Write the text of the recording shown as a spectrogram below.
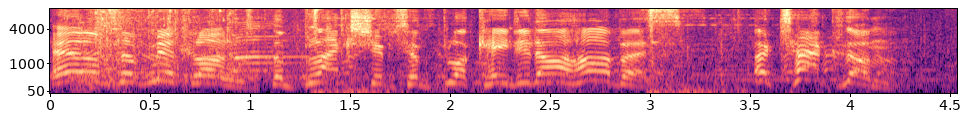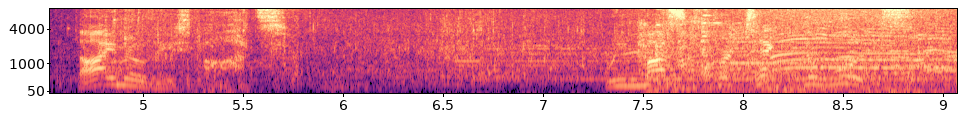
Elves of Mithlond! The black ships have blockaded our harbors! Attack them! I know these parts. We must protect the woods.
